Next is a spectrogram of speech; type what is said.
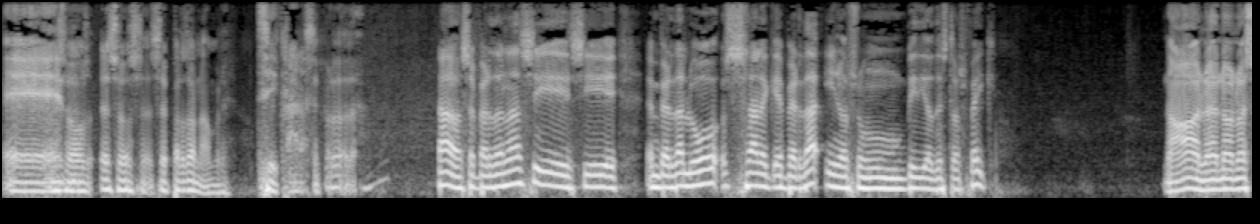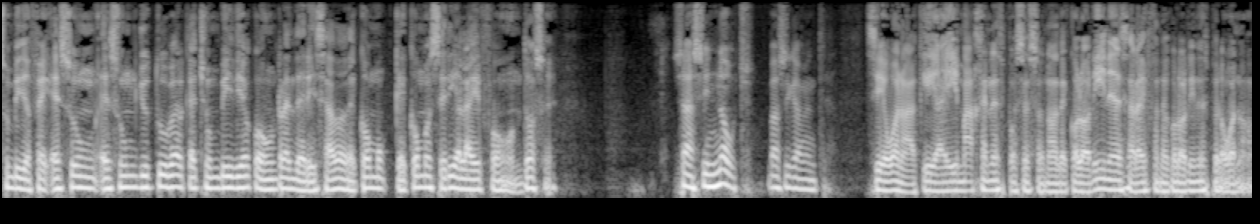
Eh, Eso, eso se, se perdona, hombre. Sí, claro, se perdona. Claro, se perdona si, si en verdad luego sale que es verdad y no es un vídeo de estos fake. No, no, no, no es un video fake. Es un, es un youtuber que ha hecho un vídeo con un renderizado de cómo, que cómo sería el iPhone 12. O sea, sin notes, básicamente. Sí, bueno, aquí hay imágenes, pues eso, ¿no? De colorines, el iPhone de colorines, pero bueno,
